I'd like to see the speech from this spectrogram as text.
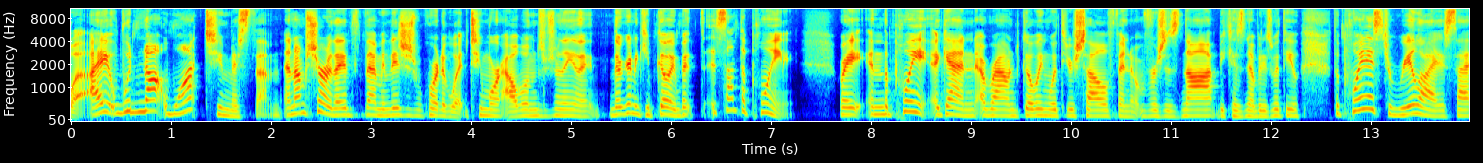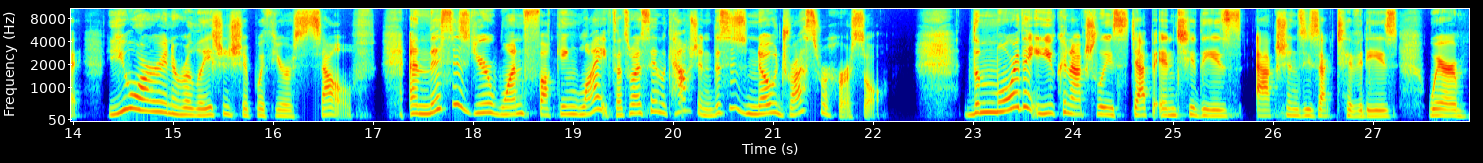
I would not want to miss them. And I'm sure they've, I mean, they just recorded what, two more albums or something. They're going to keep going, but it's not the point, right? And the point, again, around going with yourself and versus not because nobody's with you, the point is to realize that you are in a relationship with yourself. And this is your one fucking life. That's what I say in the caption. This is no dress rehearsal. The more that you can actually step into these actions, these activities where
